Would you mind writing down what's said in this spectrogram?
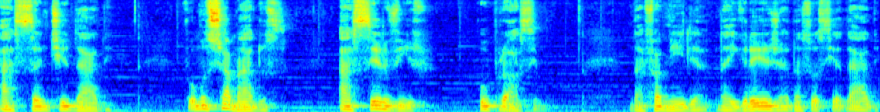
à santidade, fomos chamados a servir o próximo, na família, na igreja, na sociedade.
